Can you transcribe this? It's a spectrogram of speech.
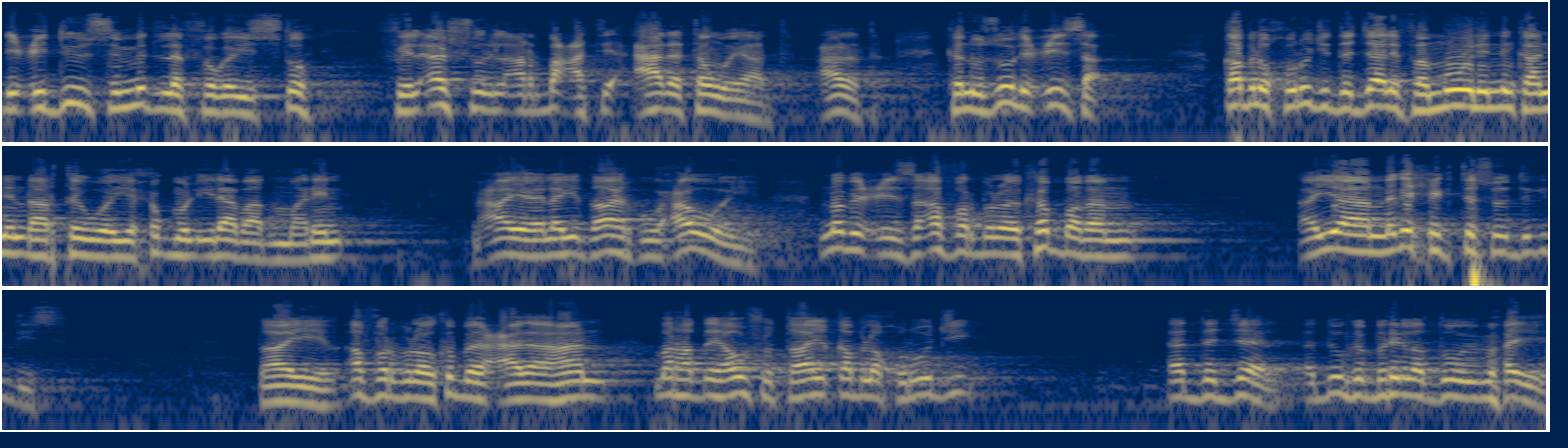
dhicidiisu mid la fogaysto fi اlashhuri اlarbacati caadatan wey hadda caadatan ka nusuuli ciisa qabla khuruuji dajaali famuuli ninkaa nin dhaartay weeye xukmu lilah baad marin maxaa yeelay daahirku waxaa weeye nabi ciise afar bilood ka badan ayaa naga xigta soo degiddiisa ayib afar bilood ka badan caada ahaan mar hadday hawshu tahay qabla khuruuji addajaal adduunka beri la duubi maaye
